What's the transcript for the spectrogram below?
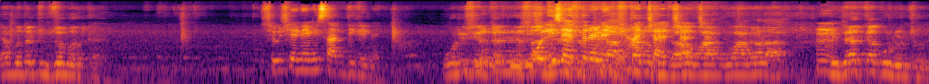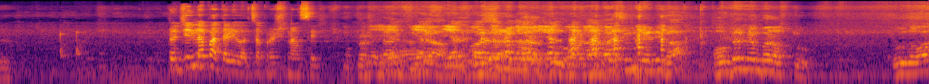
याबद्दल तुमचं मत काय? शिवसेनेने साथ दिली नाही. पोलीस यंत्रणेनं पोलीस यंत्रणेने, अच्छा, अच्छा, अच्छा. वाघ- वाघाला हम्म. पिंजऱ्यात का कोंडून ठेवले? तो जिल्हा पातळीवरचा प्रश्न असेल. प्रश्न आहे, फाउंडर मेंबर असतो. या- वाघा शिवसैनिक हा फाउंडर मेंबर असतो तो जेव्हा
